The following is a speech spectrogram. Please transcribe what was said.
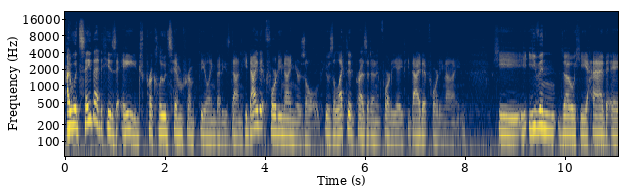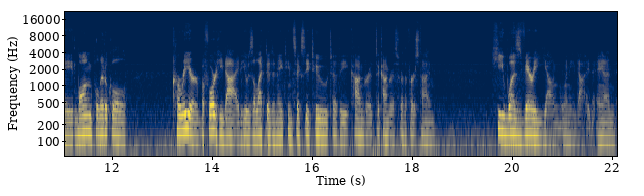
I would say that his age precludes him from feeling that he's done. He died at 49 years old. He was elected president at 48. He died at 49. He, even though he had a long political career before he died, he was elected in 1862 to the Congress to Congress for the first time. He was very young when he died, and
